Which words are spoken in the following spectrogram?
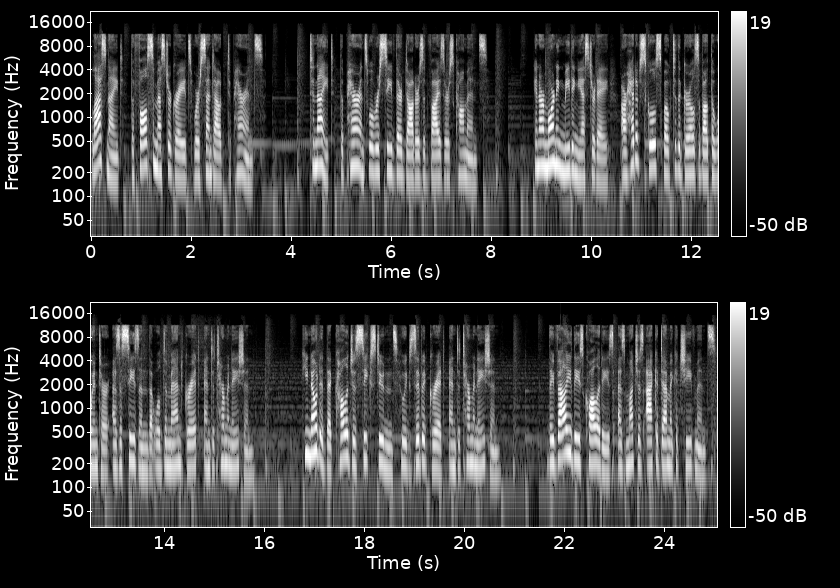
Last night, the fall semester grades were sent out to parents. Tonight, the parents will receive their daughter's advisor's comments. In our morning meeting yesterday, our head of school spoke to the girls about the winter as a season that will demand grit and determination. He noted that colleges seek students who exhibit grit and determination. They value these qualities as much as academic achievements.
